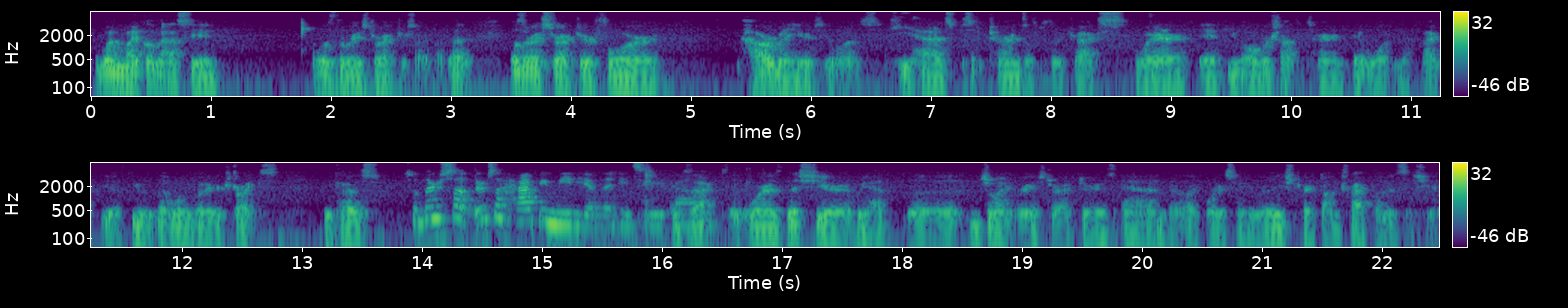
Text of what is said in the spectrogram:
When Michael Masi was the race director, sorry about that, was the race director for however many years he was, he had specific turns on specific tracks where if you overshot the turn, it wouldn't affect you. If you that wouldn't go to your strikes because So there's a there's a happy medium that needs to be found. exactly. Whereas this year we had the joint race directors, and they're like, we're just gonna be really strict on track limits this year,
